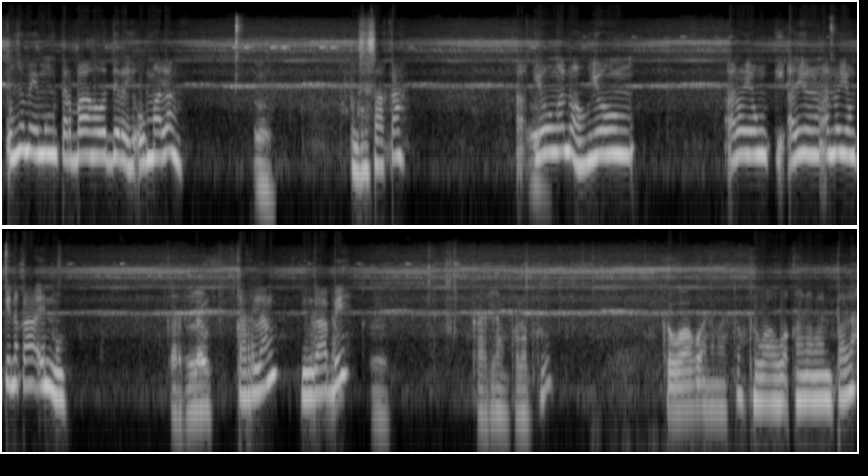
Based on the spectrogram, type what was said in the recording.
Unsa may imong trabaho diri? Uma lang. Oh. pagsasaka. Ah, Yung ano, yung ano yung ano yung, ano yung kinakain mo? Karlang. Karlang? Yung gabi? Oh. Karlang pala bro. Kawawa naman to. Kawawa ka naman pala.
